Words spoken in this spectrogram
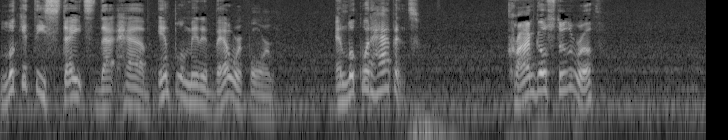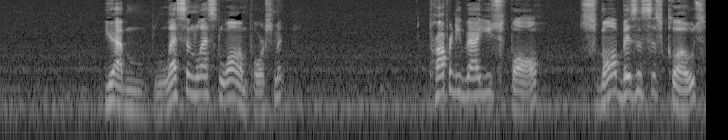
look at these states that have implemented bail reform and look what happens. Crime goes through the roof. You have less and less law enforcement. Property values fall. Small businesses close.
